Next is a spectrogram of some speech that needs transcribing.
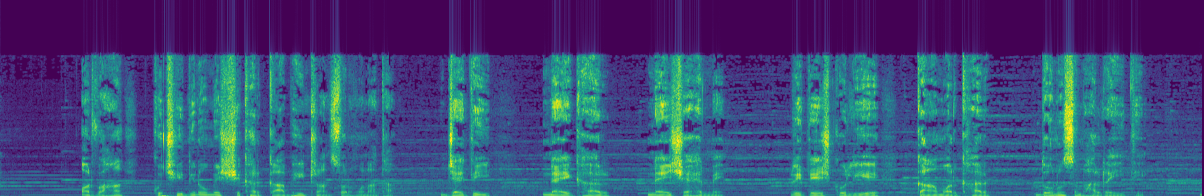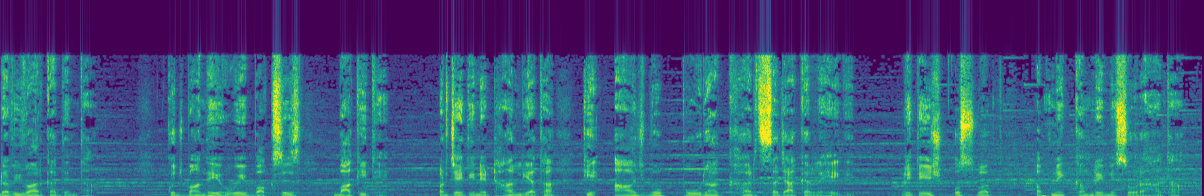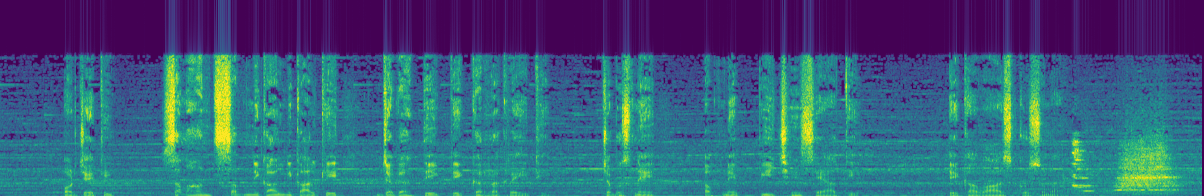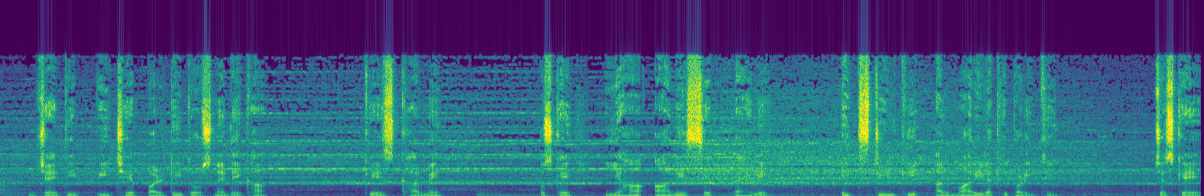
और वहाँ कुछ ही दिनों में शिखर का भी ट्रांसफ़र होना था। जयती नए घर, नए शहर में। रितेश को लिए काम और घर दोनों संभाल रही थी। रविवार का दिन था। कुछ बांधे हुए बॉक्सेस बाकी थे और जयती ने ठान लिया था कि आज वो पूरा घर सजा कर रहेगी। रितेश उस वक्त अपने कमरे में सो रहा था और जयती सामान सब निकाल निकाल के जगह देख देख कर रख रही थी। जब उसने अपने पीछे से आती एक आवाज़ को सुना। जयती पीछे पलटी तो उसने देखा कि इस घर में उसके यहाँ आने से पहले एक स्टील की अलमारी रखी पड़ी थी, जिसके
